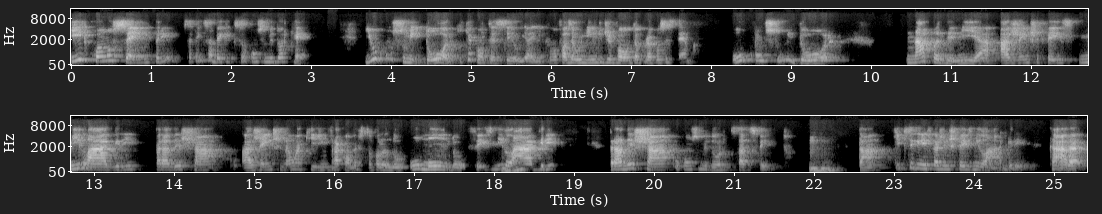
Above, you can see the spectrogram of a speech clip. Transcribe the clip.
E, como sempre, você tem que saber o que o seu consumidor quer. E o consumidor, o que, que aconteceu? E aí que eu vou fazer o link de volta para o ecossistema. O consumidor, na pandemia, a gente fez milagre para deixar, a gente não aqui em Infracommerce, estou falando o mundo, fez uhum. milagre para deixar o consumidor satisfeito. Uhum. Tá? O que, que significa a gente fez milagre? Cara,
